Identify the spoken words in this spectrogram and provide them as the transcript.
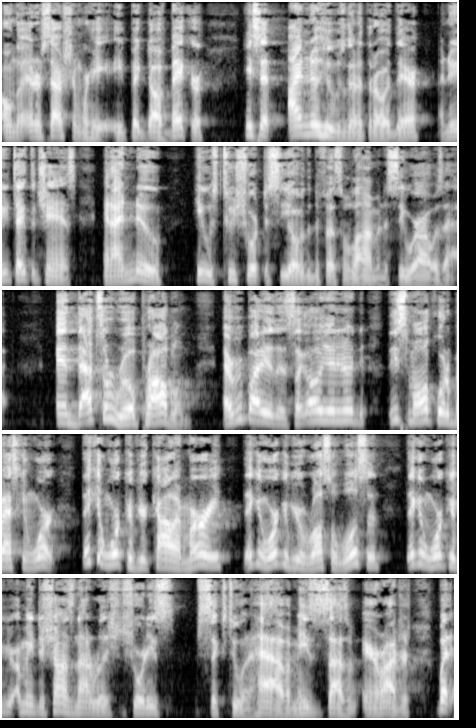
on the interception where he he picked off Baker, he said, "I knew he was going to throw it there. I knew he'd take the chance, and I knew he was too short to see over the defensive lineman to see where I was at." And that's a real problem. Everybody that's like, "Oh, yeah, you know, these small quarterbacks can work." They can work if you're Kyler Murray. They can work if you're Russell Wilson. They can work if you're. I mean, Deshaun's not really short. He's six two and a half. I mean, he's the size of Aaron Rodgers. But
